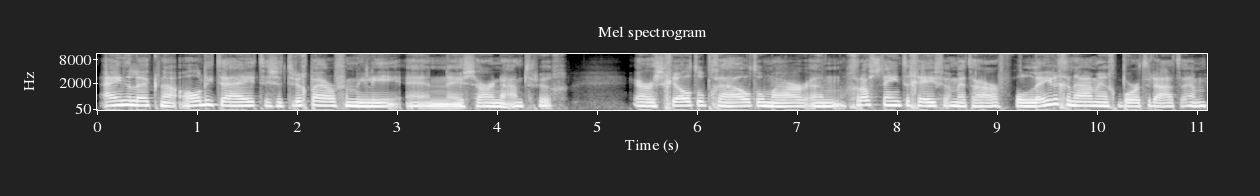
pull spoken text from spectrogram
Eindelijk, na al die tijd, is ze terug bij haar familie en heeft ze haar naam terug. Er is geld opgehaald om haar een grafsteen te geven met haar volledige naam en geboortedatum.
